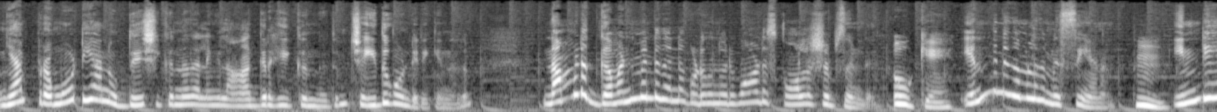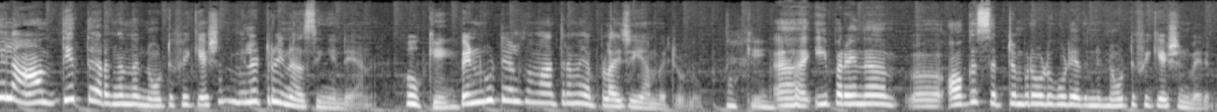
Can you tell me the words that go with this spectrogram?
ഞാൻ പ്രൊമോട്ട് ചെയ്യാൻ ഉദ്ദേശിക്കുന്നത് അല്ലെങ്കിൽ ആഗ്രഹിക്കുന്നതും ചെയ്തുകൊണ്ടിരിക്കുന്നതും നമ്മുടെ ഗവൺമെന്റ് തന്നെ കൊടുക്കുന്ന ഒരുപാട് സ്കോളർഷിപ്സ് ഉണ്ട്. ഓക്കെ. എന്തിനു നമ്മളത് മിസ് ചെയ്യണം? ഇന്ത്യയിൽ ആദ്യത്തെ ഇറങ്ങുന്ന നോട്ടിഫിക്കേഷൻ മിലിറ്ററി നഴ്സിംഗിന്റെയാണ് ഓക്കെ. പെൺകുട്ടികൾക്ക് മാത്രമേ അപ്ലൈ ചെയ്യാൻ പറ്റുള്ളൂ. ഈ പറയുന്ന ഓഗസ്റ്റ് സെപ്റ്റംബറോട് കൂടി അതിന്റെ നോട്ടിഫിക്കേഷൻ വരും.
